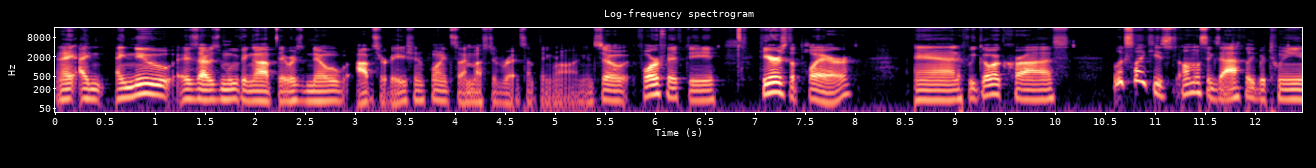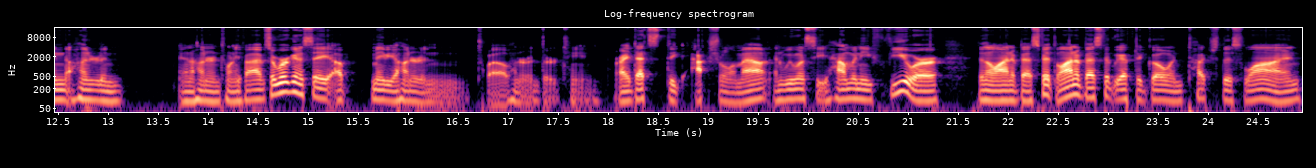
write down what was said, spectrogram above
And I, I, I, knew as I was moving up there was no observation point, so I must have read something wrong. And so 450, here's the player. And if we go across, looks like he's almost exactly between 100 and, and 125. So we're going to say up maybe 112, 113, right? That's the actual amount. And we want to see how many fewer than the line of best fit. The line of best fit, we have to go and touch this line.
